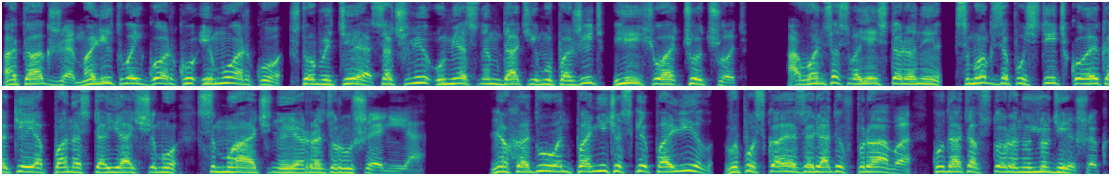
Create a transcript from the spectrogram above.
а также молитвой Горку и Морку, чтобы те сочли уместным дать ему пожить еще чуть-чуть. А он со своей стороны смог запустить кое-какие по-настоящему смачные разрушения. На ходу он панически палил, выпуская заряды вправо, куда-то в сторону юдишек.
